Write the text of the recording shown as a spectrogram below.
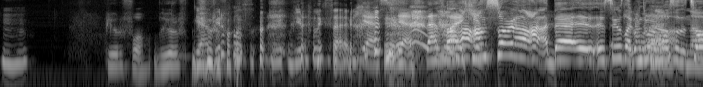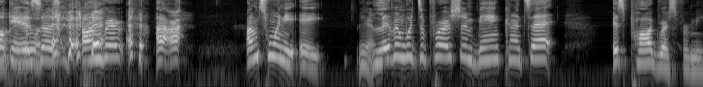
hmm beautiful beautiful Yeah, beautiful, beautifully said. Yes, yes. That's why I, I'm sorry uh, that it, it seems like I'm doing No, most of the no, talking. It's it's- just I'm very I, I, I'm 28. yeah Living with depression, being content, it's progress for me.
